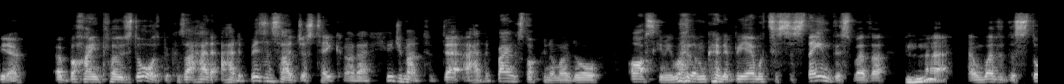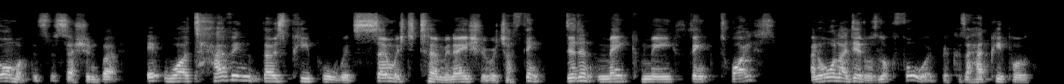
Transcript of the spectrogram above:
you know, uh, behind closed doors because I had I had a business I'd just taken I had a huge amount of debt. I had the banks knocking on my door asking me whether I'm going to be able to sustain this weather mm-hmm. uh, and weather the storm of this recession. But it was having those people with so much determination, which I think didn't make me think twice. And all I did was look forward because I had people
